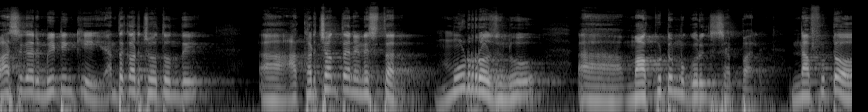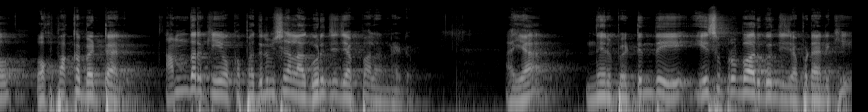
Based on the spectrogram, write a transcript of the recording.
పాస్టర్ గారి మీటింగ్కి ఎంత ఖర్చు అవుతుంది? "ఆ, ఖర్చు అంతా నేను ఇస్తాను. మూడు రోజులు మా కుటుంబం గురించి చెప్పాలి. నా ఫోటో ఒక పక్క పెట్టాలి. అందరికీ ఒక పది నిమిషాలు నా గురించి చెప్పాలన్నాడు. అయ్యా నేను పెట్టింది యేసుప్రభువారి గురించి చెప్పడానికి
